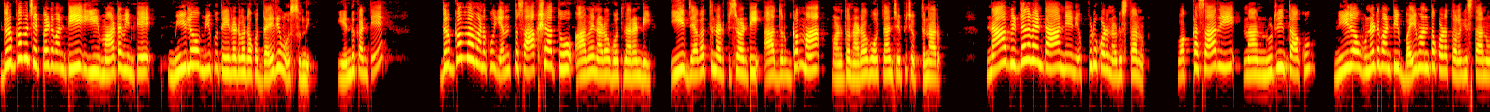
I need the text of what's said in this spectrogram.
దుర్గమ్మ చెప్పేటువంటి ఈ మాట వింటే మీలో మీకు తెలియనటువంటి ఒక ధైర్యం వస్తుంది. ఎందుకంటే దుర్గమ్మ మనకు ఎంత సాక్షాత్తు ఆమె నడవబోతున్నారండి. ఈ జగత్తు నడిపించినటువంటి ఆ దుర్గమ్మ మనతో నడవబోతున్నా అని చెప్పి చెప్తున్నారు. నా బిడ్డల వెంట నేను ఎప్పుడు కూడా నడుస్తాను. ఒక్కసారి నా నుడిని తాకు నీలో ఉన్నటువంటి భయం అంతా కూడా తొలగిస్తాను.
